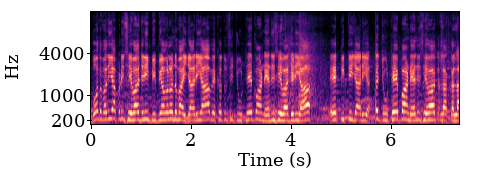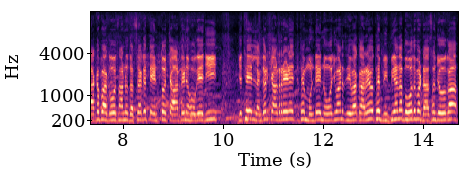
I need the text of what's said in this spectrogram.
ਬਹੁਤ ਵਧੀਆ ਆਪਣੀ ਸੇਵਾ ਜਿਹੜੀ ਬੀਬੀਆਂ ਵੱਲੋਂ ਨਿਭਾਈ ਜਾ ਰਹੀ ਆ। ਵੇਖੋ ਤੁਸੀਂ ਝੂਠੇ ਭਾਂਡਿਆਂ ਦੀ ਸੇਵਾ ਜਿਹੜੀ ਆ, ਇਹ ਕੀਤੀ ਜਾ ਰਹੀ ਆ। ਤੇ ਝੂਠੇ ਭਾਂਡਿਆਂ ਦੀ ਸੇਵਾ ਲਗ- ਲਗਭਗ ਉਹ ਸਾਨੂੰ ਦੱਸਿਆ ਕਿ 3 ਤੋਂ 4 ਦਿਨ ਹੋ ਗਏ ਜੀ, ਜਿੱਥੇ ਲੰਗਰ ਚੱਲ ਰਹੇ ਨੇ, ਜਿੱਥੇ ਮੁੰਡੇ ਨੌਜਵਾਨ ਸੇਵਾ ਕਰ ਰਹੇ ਉੱਥੇ ਬੀਬੀਆਂ ਦਾ ਬਹੁਤ ਵੱਡਾ ਸੰਯੋਗ ਆ।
